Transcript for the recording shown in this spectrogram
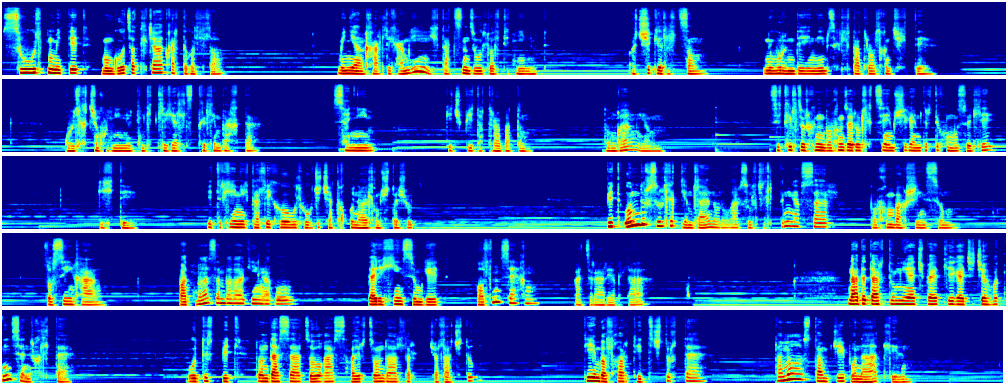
сүүлд нь мэдээд мөнгөө задлжаад гардаг боллоо. Миний анхаарлыг хамгийн их татсан зүйл бол тэдний нүд. Очиг ялалцсан нүүрэндээ нэмсэглэл тодруулах нь чихтэй. Гуйлагчин хүний нүдэн гитлэг ялцдаг юм байх та. Соним гэж би дотроо бодон тунгаан явна. Сэтгэл зүрхэн бурхан зориулагдсан юм шиг амьдрэх хүмүүс байлээ. Гэхдээ хитрхийн нэг талыг хөөвөл хөгжиж чадахгүй нь ойлгомжтой шүү дээ. Бид өндөр сүрлэг гимлай нуруугаар сүлжилдэн явсаар бурхан багшийн сүм Лусын хаан Бадма самбавагийн агуу дарихийн сүмгээд олон сайхан газраар явлаа. Надад ард түмний аж байдлыг ажиж явахд нь сонирхолтой. Өдөрт бид дундаасаа 100-аас 200 доллар жолоочдөг. Тийм болохоор тэдч дуртай. Томоос томжи бунаад л ирнэ.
